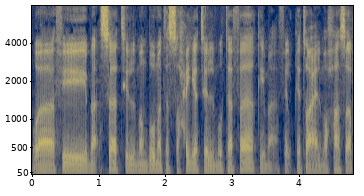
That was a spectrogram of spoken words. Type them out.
وفي مأساة المنظومة الصحية المتفاقمة في القطاع المحاصر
